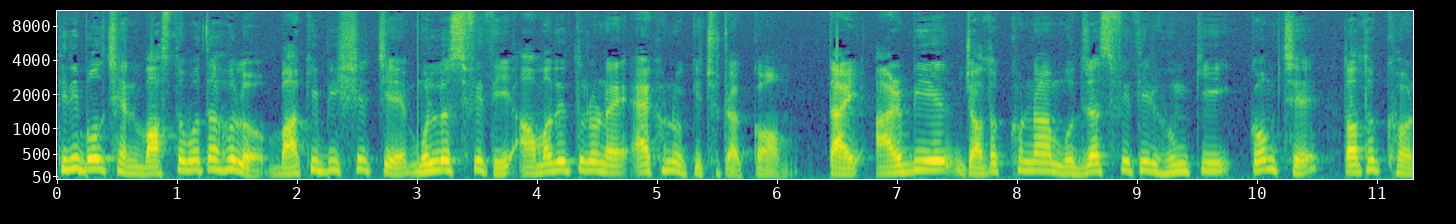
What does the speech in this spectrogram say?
তিনি বলছেন, বাস্তবতা হলো, বাকি বিশ্বের চেয়ে মূল্যস্ফীতি আমাদের তুলনায় এখনও কিছুটা কম। তাই আরবিএ যতক্ষণ না মুদ্রাস্ফীতির হুমকি কমছে, ততক্ষণ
